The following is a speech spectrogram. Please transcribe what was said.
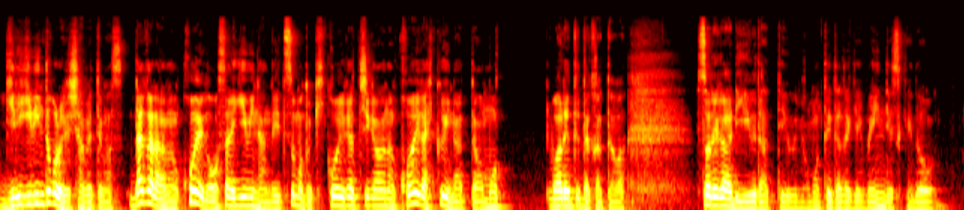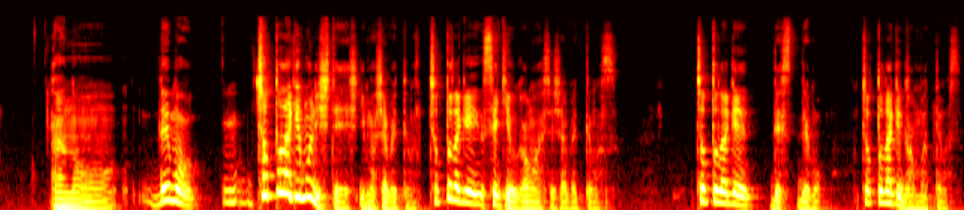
ギリギリのところで喋ってます。だからあの声が抑え気味なんでいつもと聞こえが違うな声が低いなって思われてた方はそれが理由だっていうふうに思っていただければいいんですけどあのでもちょっとだけ無理して今喋ってます。ちょっとだけ席を我慢して喋ってます。ちょっとだけですでも。ちょっとだけ頑張ってます。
